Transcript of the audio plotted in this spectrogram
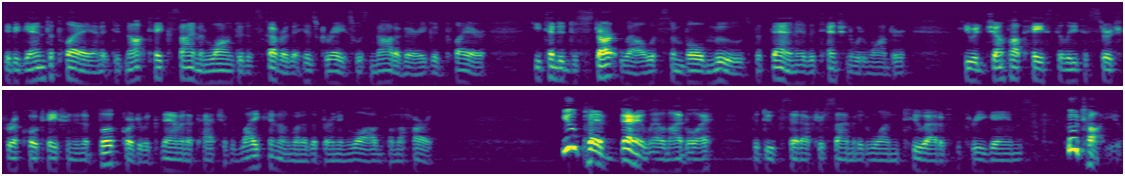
They began to play, and it did not take Simon long to discover that his Grace was not a very good player. He tended to start well with some bold moves, but then his attention would wander. He would jump up hastily to search for a quotation in a book or to examine a patch of lichen on one of the burning logs on the hearth. You play very well, my boy, the Duke said after Simon had won two out of the three games. Who taught you?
